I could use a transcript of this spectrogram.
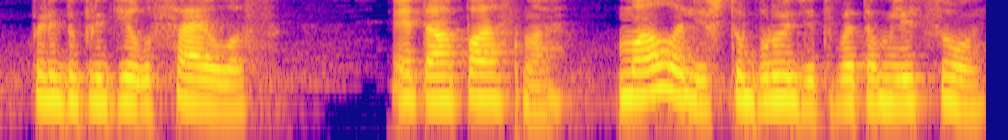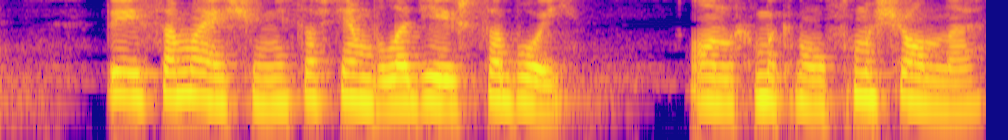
— предупредил Сайлос. Это опасно. Мало ли, что бродит в этом лесу. Ты и сама еще не совсем владеешь собой. Он хмыкнул смущенно.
